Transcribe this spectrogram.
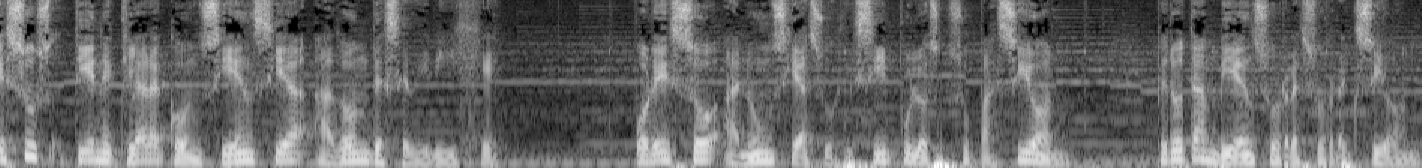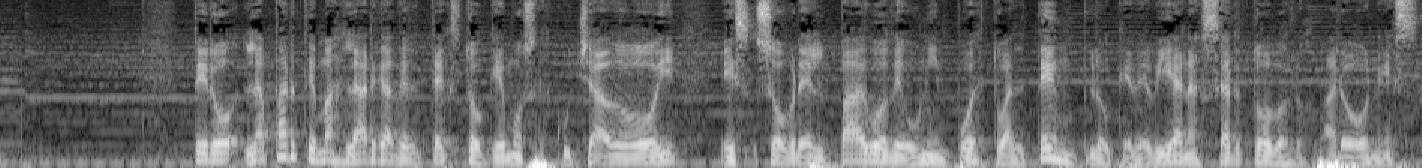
Jesús tiene clara conciencia a dónde se dirige. Por eso anuncia a sus discípulos su pasión, pero también su resurrección. Pero la parte más larga del texto que hemos escuchado hoy es sobre el pago de un impuesto al templo que debían hacer todos los varones.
